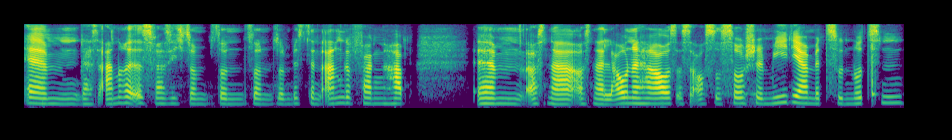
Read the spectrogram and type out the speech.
Ähm, das andere ist, was ich so, so, so, so ein bisschen angefangen habe, ähm, aus, einer, aus einer Laune heraus ist auch so Social Media mit zu nutzen.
